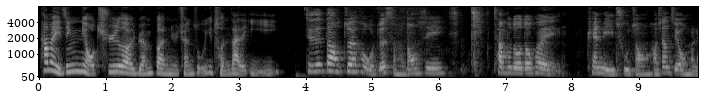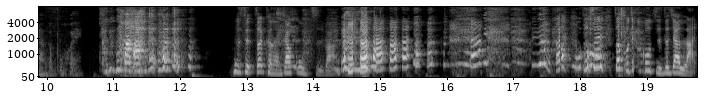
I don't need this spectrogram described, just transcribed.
他们已经扭曲了原本女权主义存在的意义。其实到最后，我觉得什么东西 差不多都会偏离初衷，好像只有我们两个不会。这是这可能叫固执吧？不是，这不叫固执，这叫懒。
